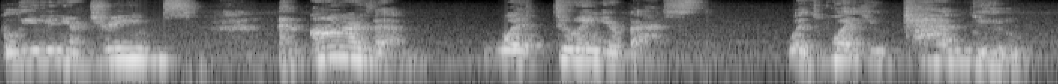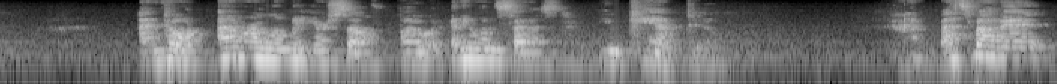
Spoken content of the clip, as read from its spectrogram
believe in your dreams, and honor them with doing your best, with what you can do. And don't ever limit yourself by what anyone says you can't do. That's about it.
